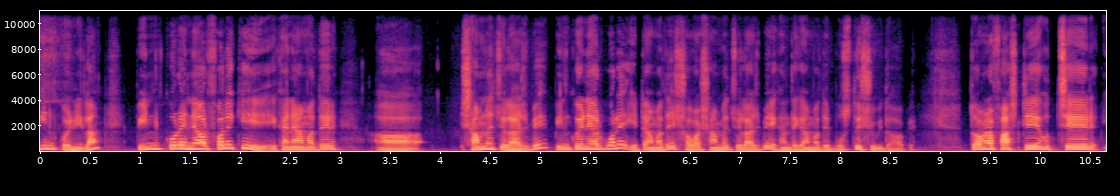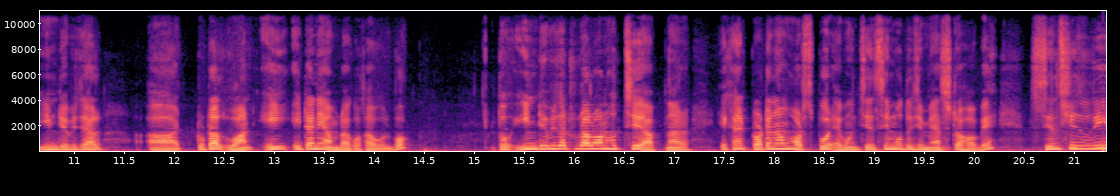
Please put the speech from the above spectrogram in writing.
পিন করে নিলাম। পিন করে নেওয়ার ফলে কি? এখানে আমাদের সামনে চলে আসবে। পিন করে নেওয়ার পরে এটা আমাদের সবার সামনে চলে আসবে। এখান থেকে আমাদের বুঝতে সুবিধা হবে। তো আমরা ফার্স্টে হচ্ছে ইন্ডিভিজুয়াল টোটাল ওয়ান এই, এটা নিয়ে আমরা কথা বলব। তো ইন্ডিভিজুয়াল টোটাল ওয়ান হচ্ছে আপনার এখানে টটেনহাম হটস্পোর এবং চেলসির মধ্যে যে ম্যাচটা হবে চেলসি যদি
